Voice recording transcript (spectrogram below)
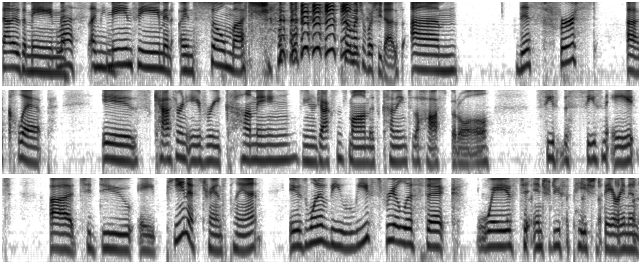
that is a main. I mean- main theme, and in so much, so much of what she does. Um, this first uh, clip is Catherine Avery coming. You know, Jackson's mom is coming to the hospital. Season, is season eight uh, to do a penis transplant. It is one of the least realistic ways to introduce a patient. They are in an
